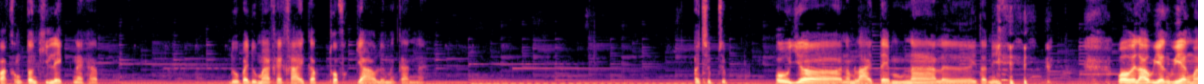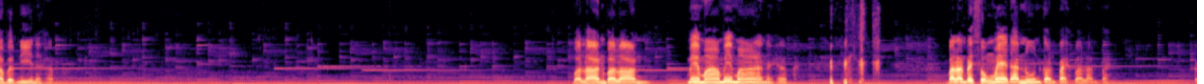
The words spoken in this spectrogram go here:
ฝักของต้นขี้เหล็กนะครับ ดูไปดูมาคล้าย ๆ กับถั่วฝักยาวเลยเหมือนกันนะ เออชึบชึบ โอ้ยน้ำลายเต็มหน้าเลยตอนนี้ ว่าเวลาเวียงเวียงมาแบบนี้นะครับ บาลานบาลาน แม่มาแม่มานะครับ บาลานไปส่งแม่ด้านนู้นก่อนไป บาลานไป ไป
